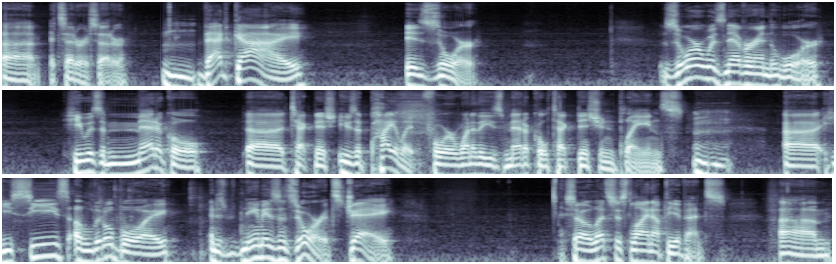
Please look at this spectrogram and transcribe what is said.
uh, et cetera, et cetera. That guy is Zor. Zor was never in the war. He was a medical uh, technician. He was a pilot for one of these medical technician planes. Uh, he sees a little boy, and his name isn't Zor, it's Jay. So let's just line up the events. Um,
